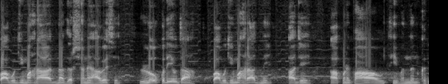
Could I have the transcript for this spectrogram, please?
બાબુજી મહારાજના દર્શને આવે છે. લોક દેવતા બાબુજી મહારાજને આજે આપણે ભાવથી વંદન કરીએ.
